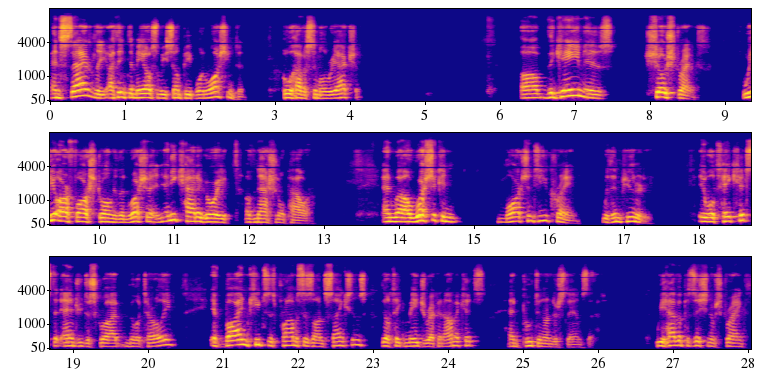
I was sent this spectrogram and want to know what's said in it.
And sadly, I think there may also be some people in Washington who will have a similar reaction. Uh, the game is show strength. We are far stronger than Russia in any category of national power. And while Russia can march into Ukraine with impunity. It will take hits that Andrew described militarily. If Biden keeps his promises on sanctions, they'll take major economic hits, and Putin understands that. We have a position of strength.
